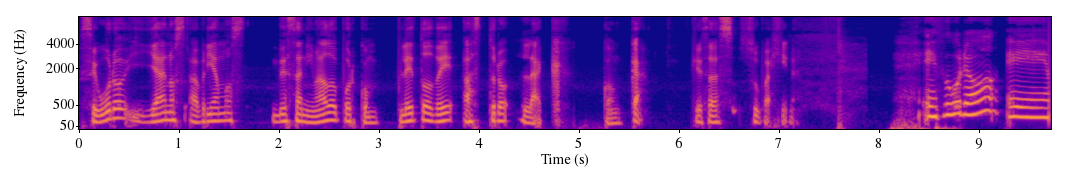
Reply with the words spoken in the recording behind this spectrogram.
seguro ya nos habríamos desanimado por completo de Astrolac, con K, que esa es su página. Es duro. eh,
